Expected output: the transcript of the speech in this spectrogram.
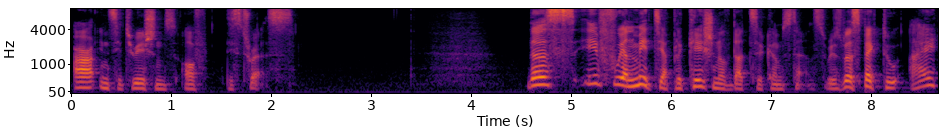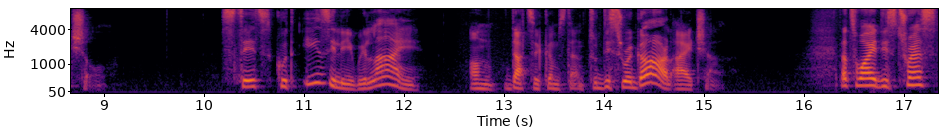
are in situations of distress. Thus, if we admit the application of that circumstance with respect to IHL, states could easily rely on that circumstance to disregard IHL. That's why distress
